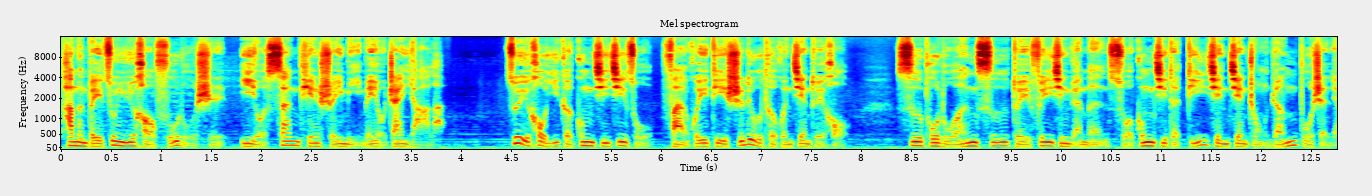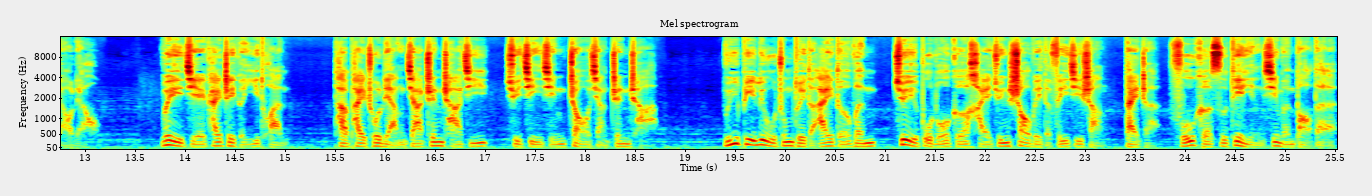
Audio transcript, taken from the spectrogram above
他们被鳟鱼号俘虏时已有三天水米没有粘牙了。最后一个攻击机组返回第十六特混舰队后，斯普鲁恩斯对飞行员们所攻击的敌舰舰种仍不甚了了。为解开这个疑团，他派出两架侦察机去进行照相侦察。VB 六中队的埃德温·倔布罗格海军少尉的飞机上带着福克斯电影新闻报的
